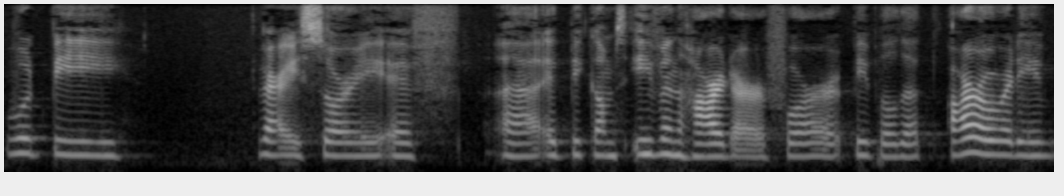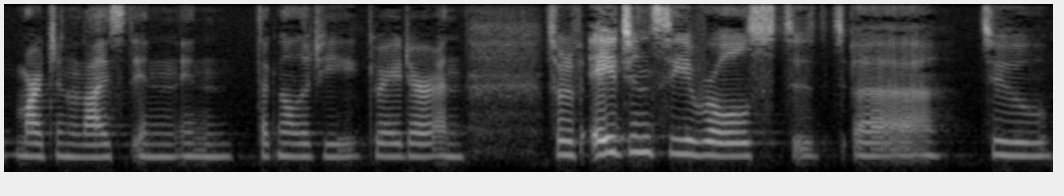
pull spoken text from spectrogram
would be very sorry if uh, it becomes even harder for people that are already marginalized in, in technology greater and sort of agency roles to, uh, to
